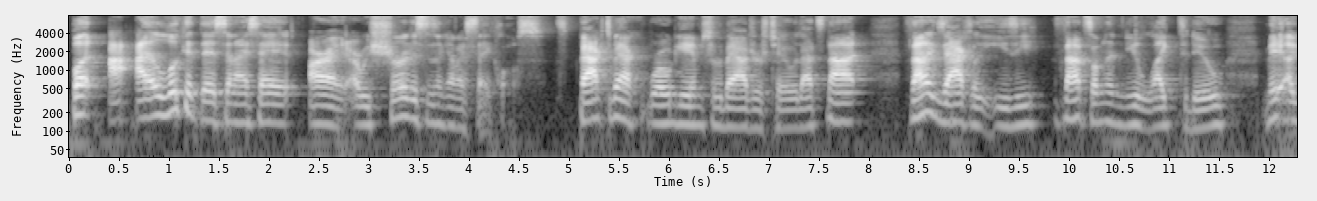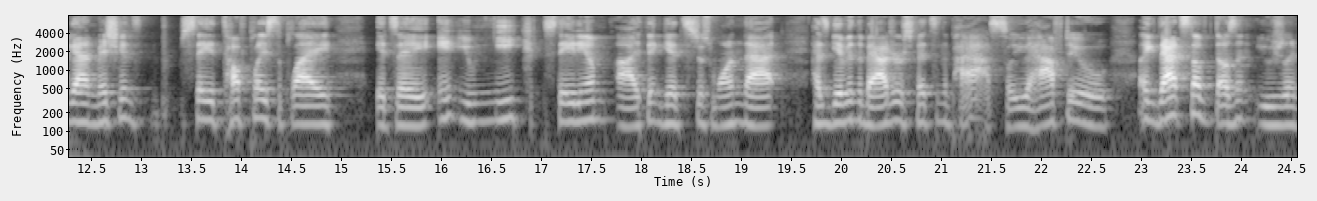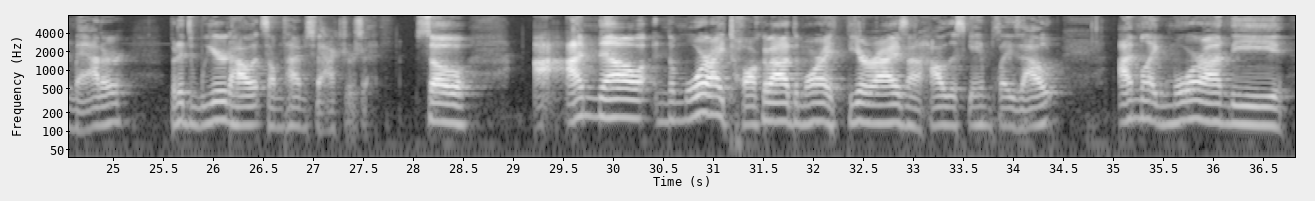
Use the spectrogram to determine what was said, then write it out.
But I, I look at this and I say, all right, are we sure this isn't going to stay close? It's back-to-back road games for the Badgers too. That's not it's not exactly easy. It's not something you like to do. Again, Michigan State tough place to play. It's a unique stadium. I think it's just one that has given the Badgers fits in the past. So you have to like that stuff doesn't usually matter, but it's weird how it sometimes factors in. So I, am now the more I talk about it, the more I theorize on how this game plays out. I'm like more on the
